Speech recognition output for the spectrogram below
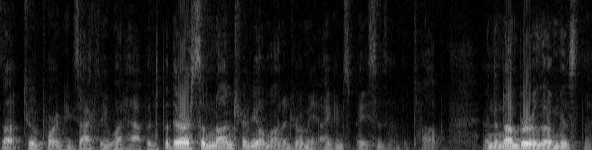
it's not too important exactly what happens, but there are some non-trivial monodromy eigenspaces at the top, and the number of them is the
